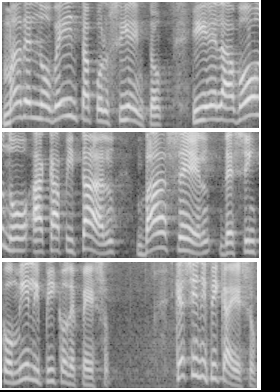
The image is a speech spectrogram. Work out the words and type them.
más del 90%, y el abono a capital va a ser de cinco mil y pico de pesos. ¿Qué significa eso?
